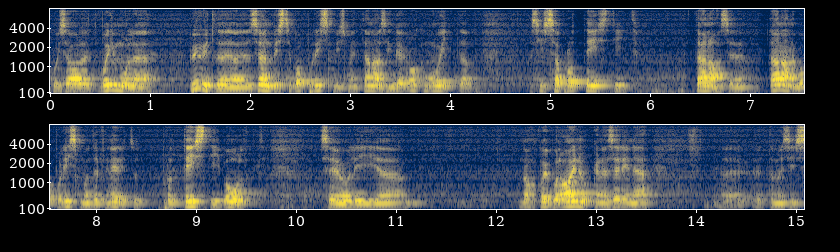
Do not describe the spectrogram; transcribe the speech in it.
kui sa oled võimule püüdleja ja see on vist see populism, mis meid täna siin kõige rohkem huvitab. siis sa protestid. tänase, tänane populism on defineeritud protesti poolt. see oli noh, võib-olla ainukene selline ütleme siis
